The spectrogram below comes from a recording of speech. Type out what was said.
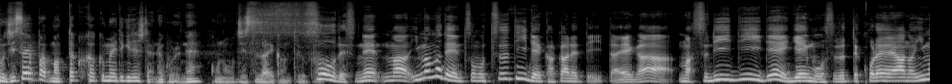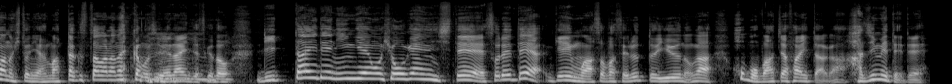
も実際やっぱ全く革命的でしたよねこれね。この実在感というか。そうですね、まあ、今までその 2D で描かれていた絵が、まあ、3D でゲームをするってこれあの今の人には全く伝わらないかもしれないんですけど立体で人間を表現してそれでゲームを遊ばせるというのがほぼバーチャファイターが初めてで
